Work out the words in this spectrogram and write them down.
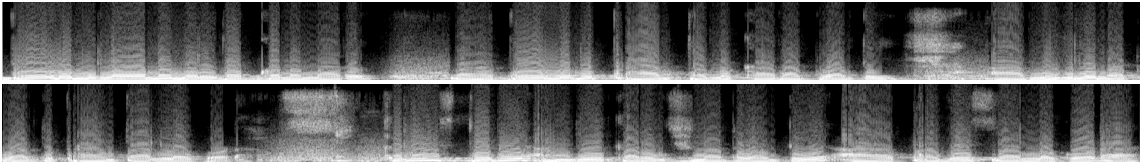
దేవునిలోనూ నిలదొక్కనున్నారు దేవుని ప్రాంతము కానటువంటి ఆ మిగిలినటువంటి ప్రాంతాల్లో కూడా. క్రీస్తుని అంగీకరించినటువంటి ఆ ప్రదేశాల్లో కూడా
